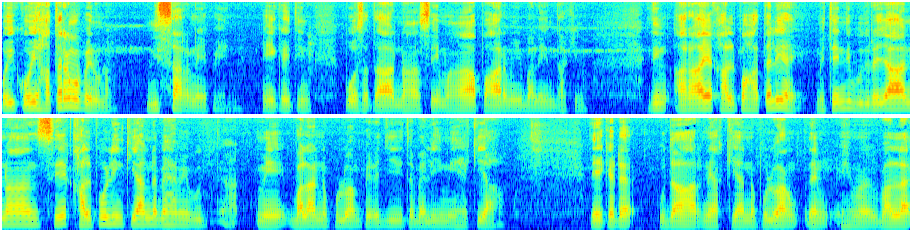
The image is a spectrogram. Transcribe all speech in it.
ওই කොයි හතරම පේනුණා. නිස්සාරණය පේන්නේ. මේක ඉතින් බෝසතාණන් වහන්සේ මහා පාරමී බලෙන් දකින්න. ඉතින් අරාය කල්ප 40යි. මෙතෙන්දි බුදුරජාණන් වහන්සේ කල්ප වලින් කියන්න බෑ මේ මේ බලන්න පුළුවන් පෙර ජීවිත බැලීමේ හැකියාව. ඒකට උදාහරණයක් කියන්න පුළුවන්. දැන් එහෙම බලලා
